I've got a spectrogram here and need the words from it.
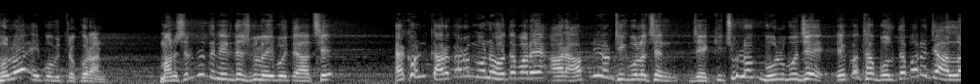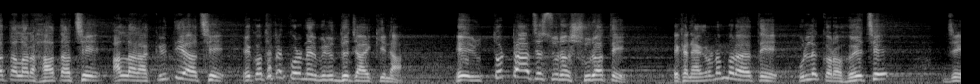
হলো এই পবিত্র কোরআন। মানুষের প্রতি নির্দেশগুলো এই বইতে আছে। এখন কারও কারও মনে হতে পারে, আর আপনিও ঠিক বলেছেন যে কিছু লোক ভুল বুঝে কথা বলতে পারে যে আল্লাহ তালার হাত আছে, আল্লাহর আকৃতি আছে, এ কথাটা কোরআনের বিরুদ্ধে যায় কিনা। এই উত্তরটা আছে সুরা সুরাতে। এখানে এগারো নম্বর আয়াতে উল্লেখ করা হয়েছে যে,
